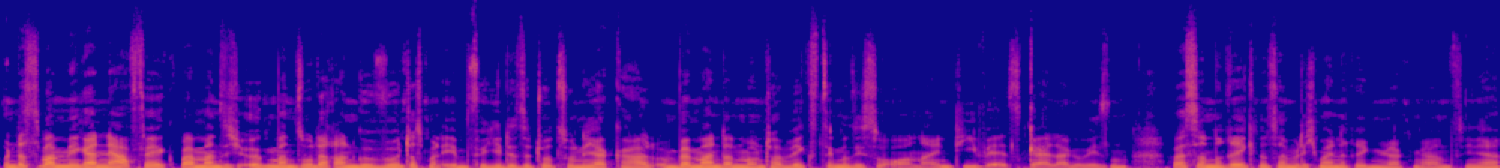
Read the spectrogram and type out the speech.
Und das war mega nervig, weil man sich irgendwann so daran gewöhnt, dass man eben für jede Situation eine Jacke hat. Und wenn man dann mal unterwegs ist, denkt man sich so, oh nein, die wäre jetzt geiler gewesen. Weißt du, dann regnet es, dann will ich meine Regenjacken anziehen, ja,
